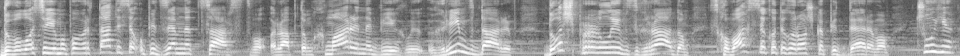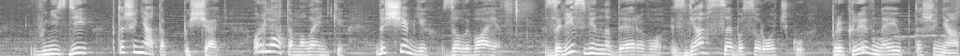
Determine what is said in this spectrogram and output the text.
Довелося йому повертатися у підземне царство. Раптом хмари набігли, грім вдарив, дощ пролив з градом, сховався Котигорошка під деревом. Чує, в гнізді пташенята пищать, орлята маленькі, дощем їх заливає. Заліз він на дерево, зняв з себе сорочку, прикрив нею пташенят.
